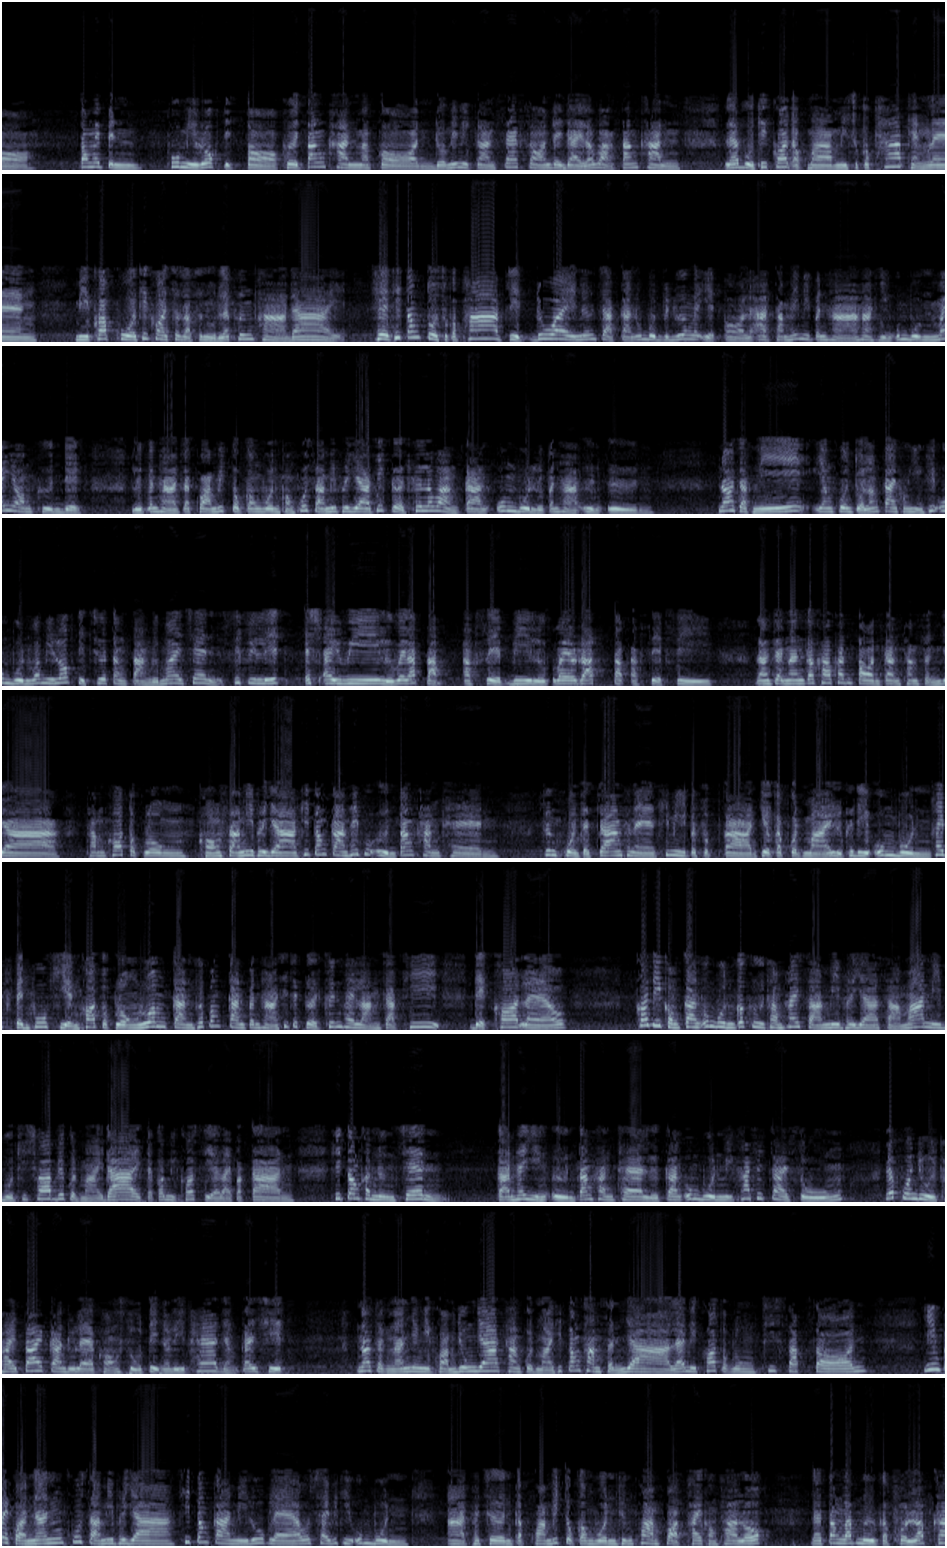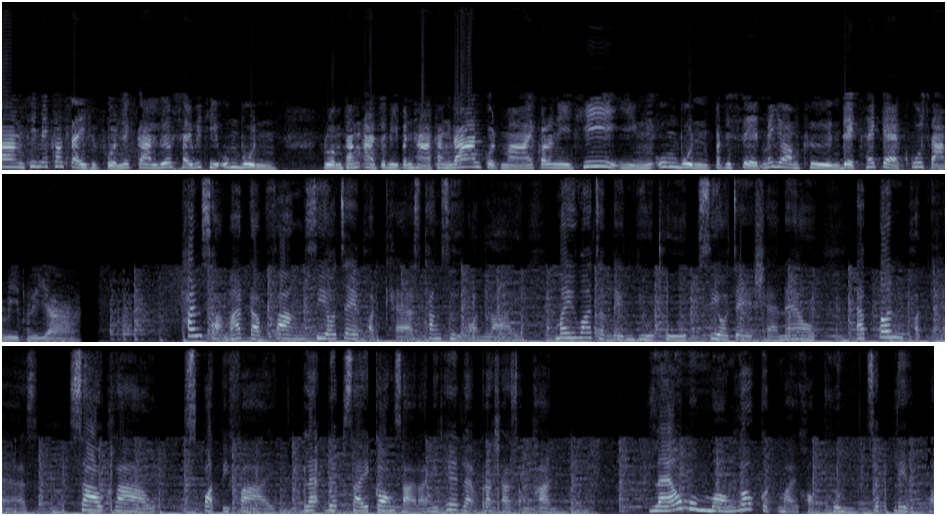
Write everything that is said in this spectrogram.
ต้องไม่เป็นผู้มีโรคติดต่อเคยตั้งครรภ์มาก่อน โดยไม่มีการแทรกซ้อนใด ๆ ระหว่างตั้งครรภ์และบุตรที่คลอดออกมามีสุขภาพแข็งแรง มีครอบครัวที่คอยสนับสนุนและพึ่งพาได้ เหตุที่ต้องตรวจสุขภาพจิตด้วยเนื่องจากการอุ้มบุญเป็นเรื่องละเอียดอ่อน และอาจทำให้มีปัญหาหากหญิงอุ้มบุญไม่ยอมคืนเด็ก หรือปัญหาจากความวิตกกังวลของคู่สามีภรรยาที่เกิดขึ้นระหว่างการอุ้มบุญหรือปัญหาอื่น ๆ นอกจากนี้ยังควรตรวจร่างกายของหญิงที่อุ้มบุญว่ามีโรคติดเชื้อต่างๆ หรือไม่ เช่น ซิฟิลิส HIV หรือไวรัสตับอักเสบ B หรือไวรัสตับอักเสบ C หลังจากนั้นก็เข้าขั้นตอนการทำสัญญาทำข้อตกลงของสามีภรรยาที่ต้องการให้ผู้อื่นตั้งครรภ์แทน ซึ่งควรจะจ้างทนายที่มีประสบการณ์เกี่ยวกับกฎหมายหรือคดีอุ้มบุญ ให้เป็นผู้เขียนข้อตกลงร่วมกัน เพื่อป้องกันปัญหาที่จะเกิดขึ้นภายหลังจากที่เด็กคลอดแล้ว ข้อดีของการอุ้มบุญก็คือทำให้สามีภรรยาสามารถมีบุตรที่ชอบด้วยกฎหมายได้ แต่ก็มีข้อเสียหลายประการ ที่ต้องคำนึงเช่น การให้หญิงอื่นตั้งครรภ์แทนหรือการอุ้มบุญมีค่าใช้จ่ายสูง และควรอยู่ภายใต้การดูแลของสูตินรีแพทย์อย่างใกล้ชิด นอกจากนั้นยังมีความยุ่งยากทางกฎหมายที่ต้องทำสัญญา และมีข้อตกลงที่ซับซ้อน ยิ่งไปกว่านั้นคู่สามีภรรยาที่ต้องการมีลูกแล้ว ใช้วิธีอุ้มบุญ อาจเผชิญกับความวิตกกังวลถึงความปลอดภัยของทารก และต้องรับมือกับผลรอบข้างที่ไม่เข้าใจเหตุผลในการเลือกใช้วิธีอุ้มบุญ รวมทั้งอาจจะมีปัญหาทางด้านกฎหมาย กรณีที่หญิงอุ้มบุญ ปฏิเสธไม่ยอมคืน เด็กให้แก่คู่สามีภรรยา ท่านสามารถรับฟัง COJ Podcast ทางสื่อออนไลน์ ไม่ว่าจะเป็น YouTube COJ Channel Apple Podcast SoundCloud Spotify และเว็บไซต์กองสารนิเทศและประชาสัมพันธ์ แล้วมุมมองโลกกฎหมายของคุณจะเปลี่ยนไป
